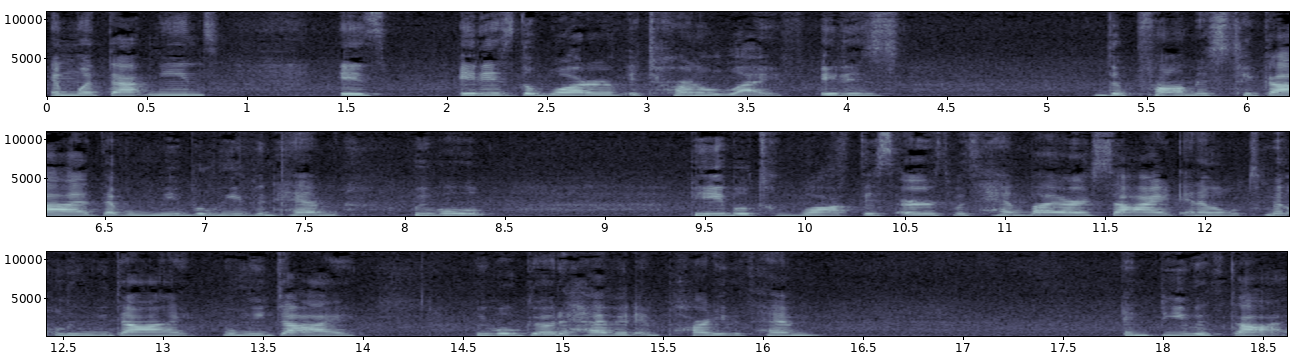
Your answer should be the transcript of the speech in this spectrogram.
And what that means is it is the water of eternal life. It is the promise to God that when we believe in him, we will be able to walk this earth with him by our side and ultimately we die, when we die, we will go to heaven and party with him and be with God.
